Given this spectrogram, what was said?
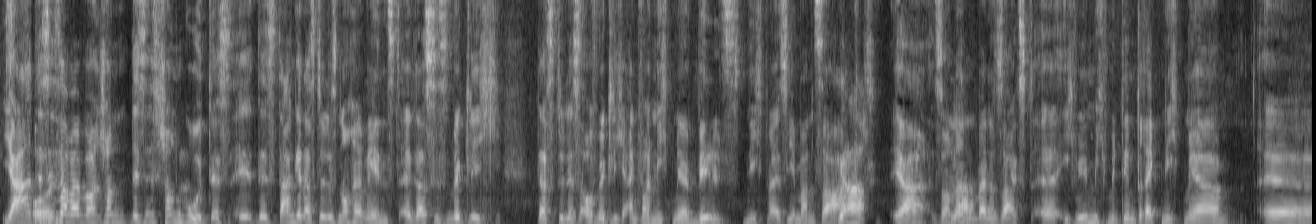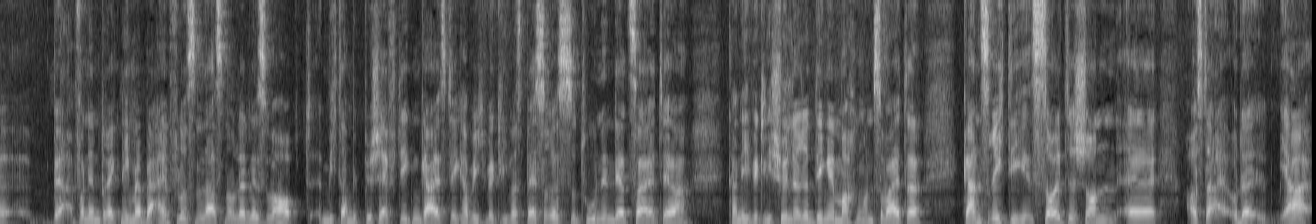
Ja, das Und, ist aber schon, das ist schon gut. Das, äh, das, danke, dass du das noch erwähnst. Äh, das ist wirklich, dass du das auch wirklich einfach nicht mehr willst. Nicht, weil es jemand sagt, ja, ja sondern ja. weil du sagst, äh, ich will mich mit dem Dreck nicht mehr äh, von dem Dreck nicht mehr beeinflussen lassen oder das überhaupt mich damit beschäftigen. Geistig habe ich wirklich was Besseres zu tun in der Zeit, ja. Kann ich wirklich schönere Dinge machen und so weiter. Ganz richtig. Es sollte schon äh, aus der oder ja,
